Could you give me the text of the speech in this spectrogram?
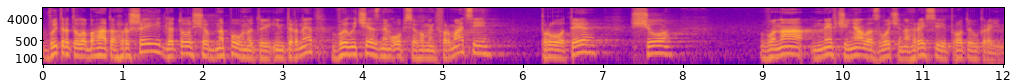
витратила багато грошей для того, щоб наповнити інтернет величезним обсягом інформації про те, що вона не вчиняла злочин агресії проти України.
